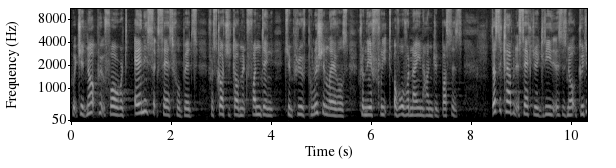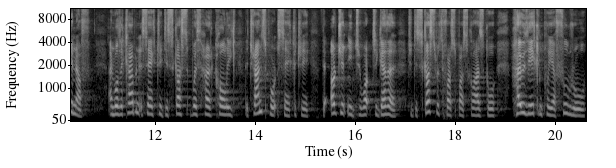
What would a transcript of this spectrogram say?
which had not put forward any successful bids for Scottish Government funding to improve pollution levels from their fleet of over 900 buses. Does the Cabinet Secretary agree that this is not good enough And will the Cabinet Secretary discuss with her colleague, the Transport Secretary, the urgent need to work together to discuss with First Bus Glasgow how they can play a full role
